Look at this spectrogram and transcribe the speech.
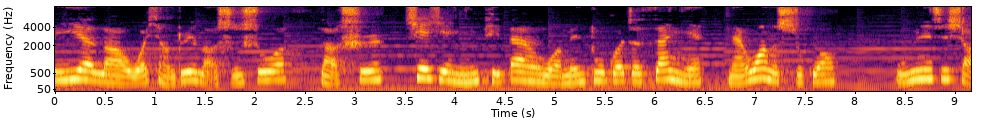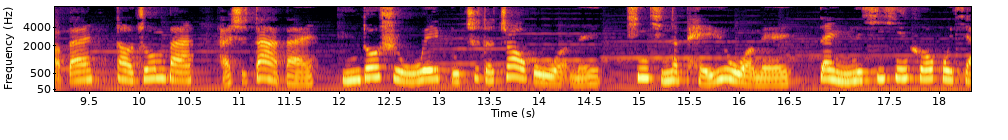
毕业了，我想对老师说：“老师，谢谢您陪伴我们度过这三年难忘的时光。无论是小班到中班还是大班，您都是无微不至的照顾我们，辛勤的培育我们，在您的悉心呵护下，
